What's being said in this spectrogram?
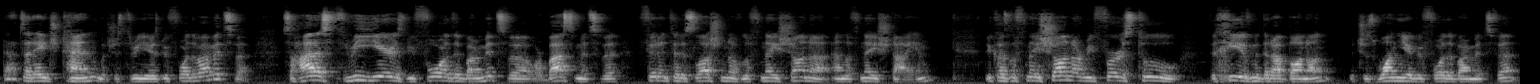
that's at age 10, which is three years before the bar mitzvah. So how does three years before the bar mitzvah or bas mitzvah fit into this lashon of lefnei shana and lefnei shtayim? Because lefnei shana refers to the chiyuv midrabanan, which is one year before the bar mitzvah,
